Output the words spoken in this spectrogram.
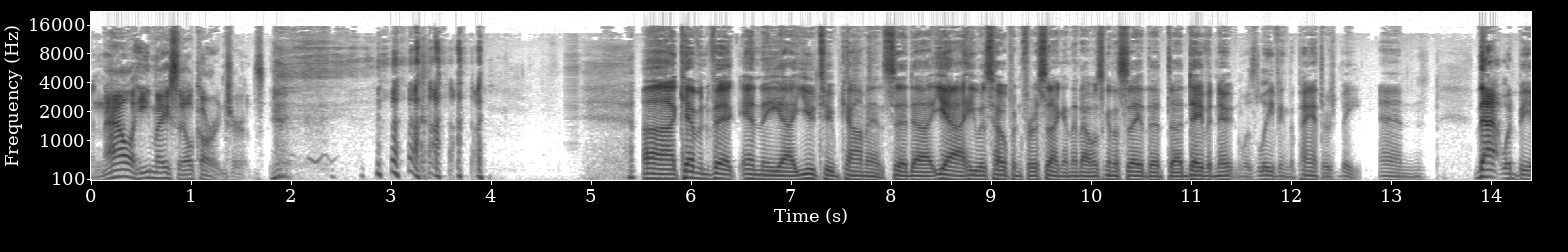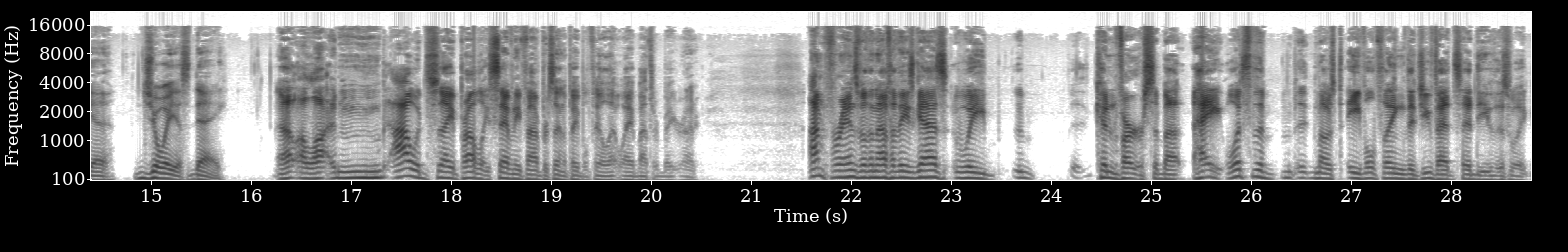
And now he may sell car insurance. Uh, Kevin Vick in the uh, YouTube comments said, uh, "Yeah, he was hoping for a second that I was going to say that uh, David Newton was leaving the Panthers beat, and that would be a joyous day." A, a lot. mm, I would say probably seventy-five percent of people feel that way about their beat writer. I'm friends with enough of these guys. We converse about, hey, what's the most evil thing that you've had said to you this week?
